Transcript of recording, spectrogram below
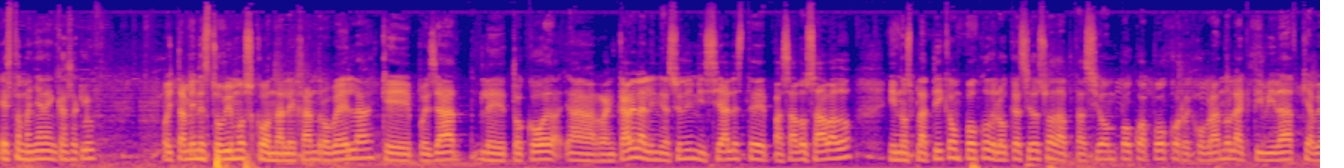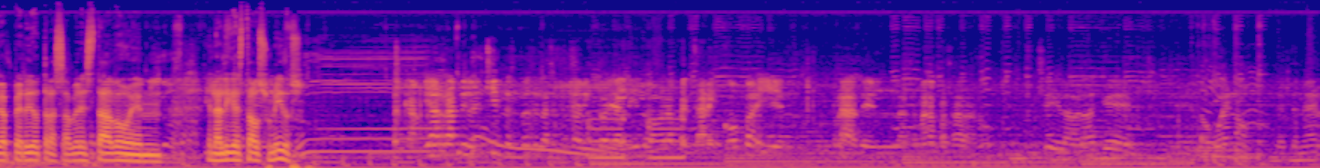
esta mañana en Casa Club? Hoy también estuvimos con Alejandro Vela, que pues ya le tocó arrancar en la alineación inicial este pasado sábado y nos platica un poco de lo que ha sido su adaptación poco a poco, recobrando la actividad que había perdido tras haber estado en, en la Liga de Estados Unidos. cambiar rápido el chip después de la segunda victoria al hilo, ahora pensar en Copa y en de la semana pasada, ¿no? Sí, la verdad que eh, lo bueno de tener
